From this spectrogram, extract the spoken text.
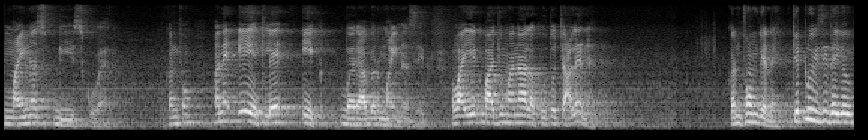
માઇનસ બી સ્ક્વેર કન્ફર્મ અને એ એટલે એક બરાબર માઇનસ એક. હવે એક બાજુમાં ના લખું તો ચાલે ને? કન્ફર્મ કે નહીં? કેટલું ઇઝી થઈ ગયું?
